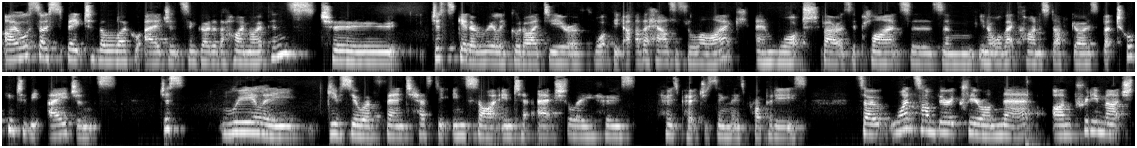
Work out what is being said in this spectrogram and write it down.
I also speak to the local agents and go to the home opens to just get a really good idea of what the other houses are like and what as far as appliances and, you know, all that kind of stuff goes. But talking to the agents just really gives you a fantastic insight into actually who's who's purchasing these properties. So once I'm very clear on that, I'm pretty much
